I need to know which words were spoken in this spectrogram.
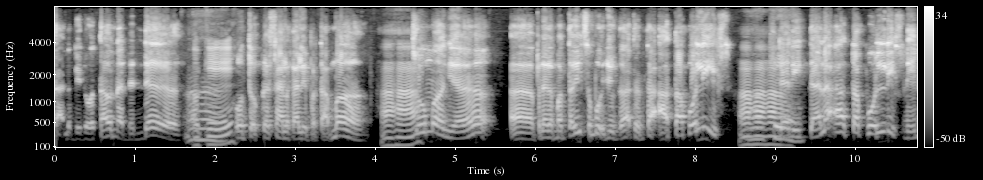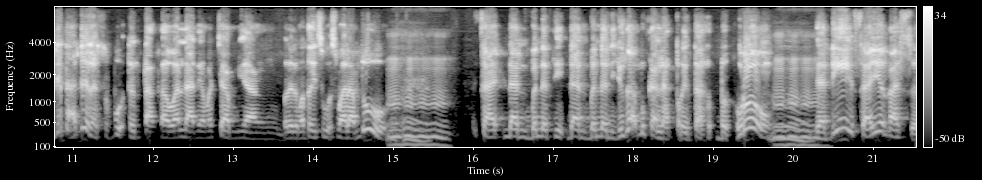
tak lebih 2 tahun dan denda Okey. untuk kesalahan kali pertama Aha. cumanya uh, Perdana Menteri sebut juga tentang akta polis Aha. Okey. jadi dalam akta polis ni dia tak adalah sebut tentang kawalan yang macam yang Perdana Menteri sebut semalam tu. Mhm. Saya, dan benda ni, dan benda ni juga bukanlah perintah berkurung. Mhm. Jadi saya rasa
